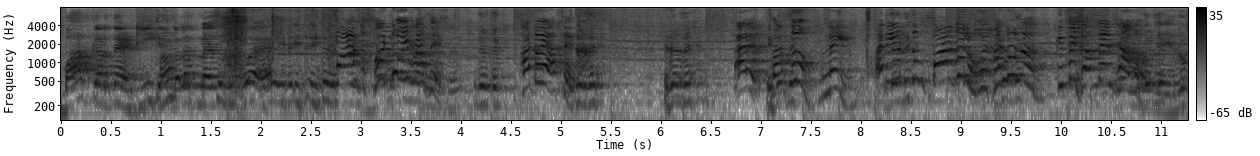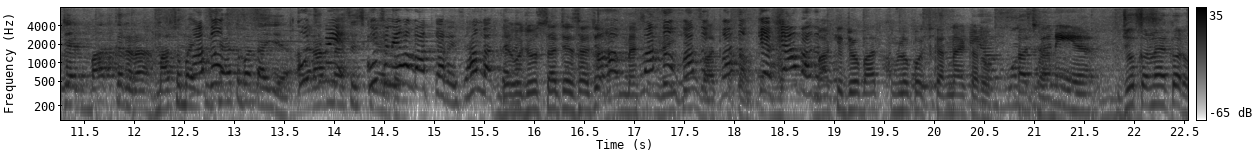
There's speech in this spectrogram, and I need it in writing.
बात करते हैं ठीक है गलत मैसेज हुआ है इधर इधर हटो यहाँ से इधर देख हटो यहाँ से इधर देख इधर देख अरे मासूम नहीं। अरे यार तुम पागल हो हटो ना कितने गंदे इंसान हो। रुक जाइए बात कर रहे हैं ना मासूम भाई कुछ है तो बताइए कुछ आप नहीं मैसेज कुछ नहीं हम बात कर रहे थे हम बात देखो जो सच है सच है हाँ, हम मैसेज नहीं मासूम मासूम मासूम क्या क्या बात बाकी जो बात तुम लोग को करना है करो। अच्छा। नहीं है। जो करना है करो।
